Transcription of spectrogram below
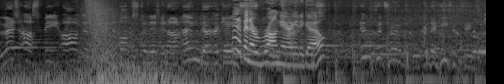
Let us be ardent and obstinate in our anger against Might have been a wrong area to go. Imperturbable in the heat of change.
